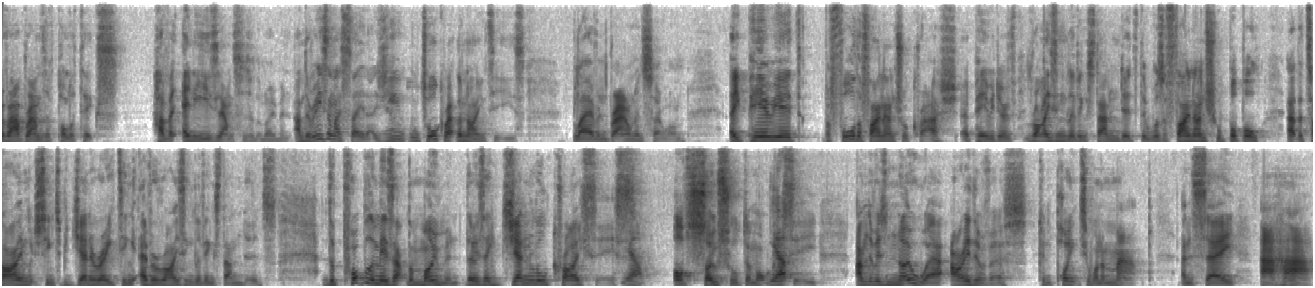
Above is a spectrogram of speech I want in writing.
of our brands of politics have any easy answers at the moment. And the reason I say that is you will talk about the 90s, Blair and Brown and so on, a period before the financial crash, a period of rising living standards. There was a financial bubble at the time which seemed to be generating ever rising living standards. The problem is at the moment there is a general crisis Yeah. of social democracy and there is nowhere either of us can point to on a map and say, aha,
